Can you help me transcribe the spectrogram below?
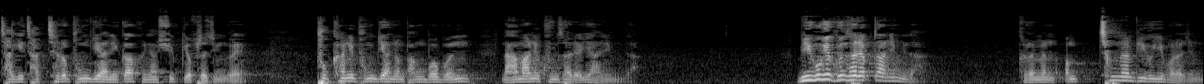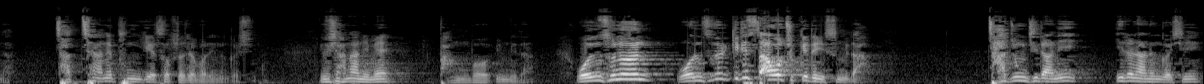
자기 자체로 붕괴하니까 그냥 쉽게 없어진 거예요. 북한이 붕괴하는 방법은 남한의 군사력이 아닙니다. 미국의 군사력도 아닙니다. 그러면 엄청난 비극이 벌어집니다. 자체 안에 붕괴해서 없어져 버리는 것이고 이것이 하나님의 방법입니다. 원수는 원수들끼리 싸워 죽게 되어 있습니다. 자중질환이 일어나는 것이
